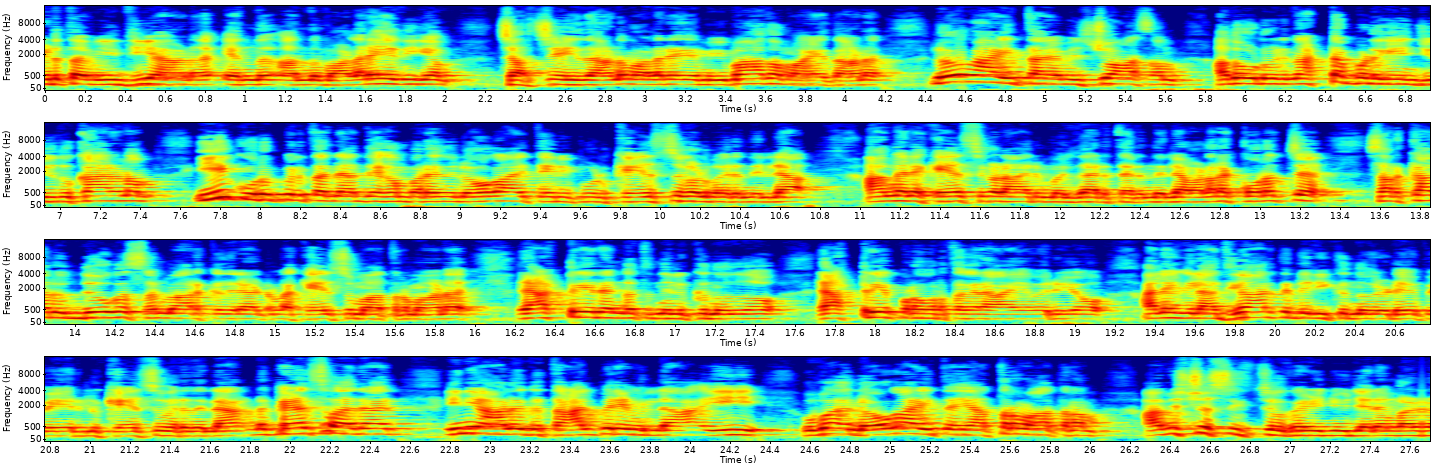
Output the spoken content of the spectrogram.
എടുത്ത വിധിയാണ് എന്ന് അന്ന് വളരെയധികം ചർച്ച ചെയ്തതാണ് വളരെയധികം വിവാദമായതാണ്. ലോകായുക്തായ വിശ്വാസം അതോടുകൂടി നഷ്ടപ്പെടുകയും ചെയ്തു. കാരണം ഈ കുറിപ്പിൽ തന്നെ അദ്ദേഹം പറയുന്നു ലോകായുക്തയിൽ ഇപ്പോൾ കേസുകൾ വരുന്നില്ല. അങ്ങനെ കേസുകൾ ആരും വലുതായി തരുന്നില്ല. വളരെ കുറച്ച് സർക്കാർ ഉദ്യോഗസ്ഥന്മാർക്കെതിരായിട്ടുള്ള കേസ് മാത്രമാണ് രാഷ്ട്രീയ രംഗത്ത് നിൽക്കുന്നതോ രാഷ്ട്രീയ പ്രവർത്തകരായവരെയോ അല്ലെങ്കിൽ അധികാരത്തിലിരിക്കുന്നവരുടെയോ പേരിൽ കേസ് വരുന്നില്ല. കേസ് വരാൻ ഇനി ആളുകൾക്ക് താല്പര്യമില്ല. ഈ ഉപ ലോകായുക്തയെ അത്രമാത്രം അവിശ്വസിച്ചു കഴിഞ്ഞു ജനങ്ങൾ.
